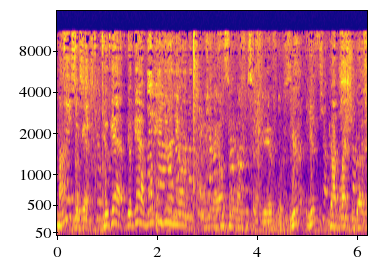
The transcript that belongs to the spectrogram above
Mine? Yogev. Yogev, what do you do in the army? I'm also an officer in the Air Force. You're, you're, God bless you, brother.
